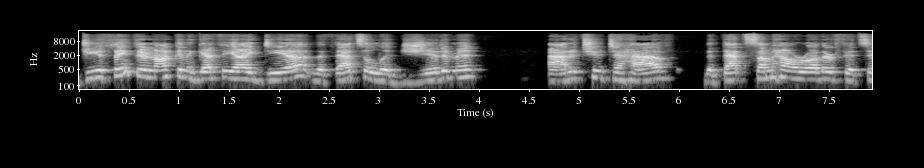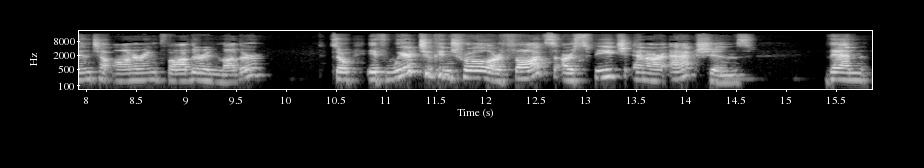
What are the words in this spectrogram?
do you think they're not going to get the idea that that's a legitimate attitude to have that that somehow or other fits into honoring father and mother so if we're to control our thoughts our speech and our actions then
